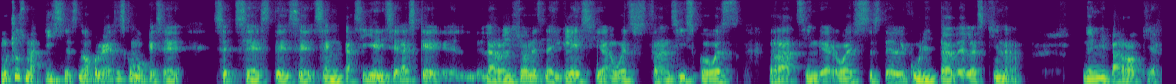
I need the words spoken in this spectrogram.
muchos matices, ¿no? Porque a veces como que se, se, se, este, se, encasilla y dice, ah, es que la religión es la iglesia, o es Francisco, o es Ratzinger, o es este, el curita de la esquina de mi parroquia.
